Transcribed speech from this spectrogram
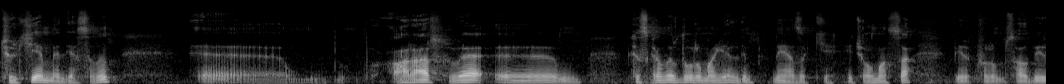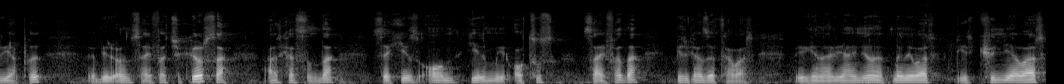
Türkiye medyasının arar ve e, kıskanır duruma geldim ne yazık ki. Hiç olmazsa bir kurumsal bir yapı ve bir ön sayfa çıkıyorsa arkasında 8, 10, 20, 30 sayfada bir gazete var. Bir genel yayın yönetmeni var, bir künye var.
